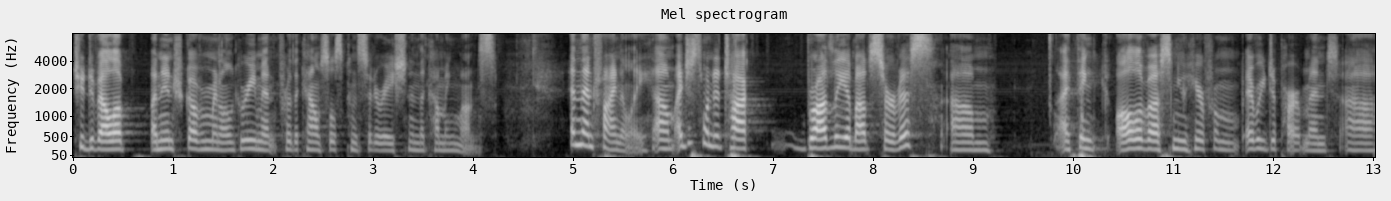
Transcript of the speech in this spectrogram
to develop an intergovernmental agreement for the council's consideration in the coming months. And then finally, um, I just want to talk broadly about service. Um, I think all of us, and you hear from every department, uh,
